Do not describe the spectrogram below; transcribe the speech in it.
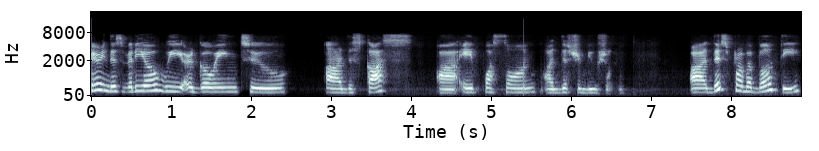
Here in this video, we are going to uh, discuss uh, a Poisson uh, distribution. Uh, this probability,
